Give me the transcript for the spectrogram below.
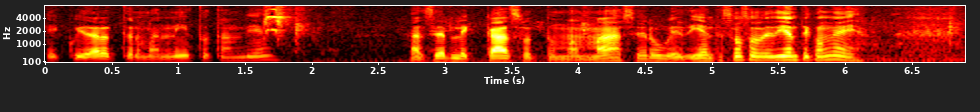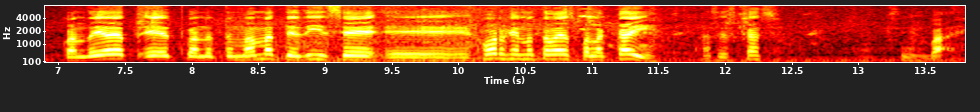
Y cuidar a tu hermanito también. Hacerle caso a tu mamá, ser obediente. ¿Sos obediente con ella? Cuando, ella, eh, cuando tu mamá te dice, eh, Jorge, no te vayas para la calle, ¿haces caso? Sí, vaya.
